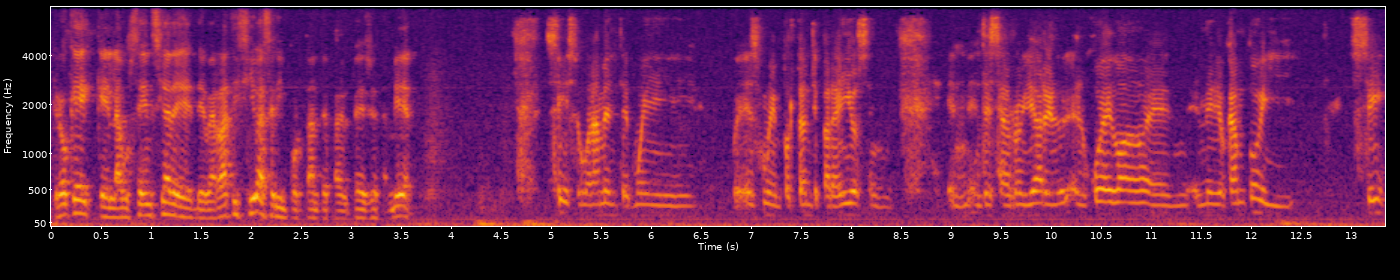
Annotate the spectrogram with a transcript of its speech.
creo que, que la ausencia de, de Berratti sí va a ser importante para el PSG también. Sí, seguramente muy, es muy importante para ellos en, desarrollar el, juego en el medio campo y sí,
